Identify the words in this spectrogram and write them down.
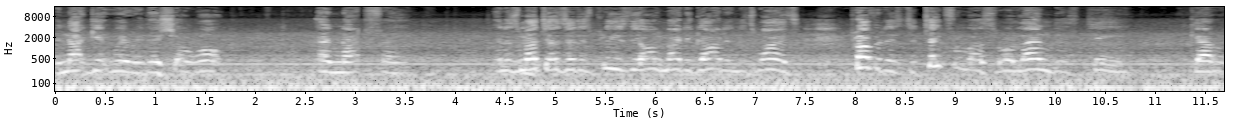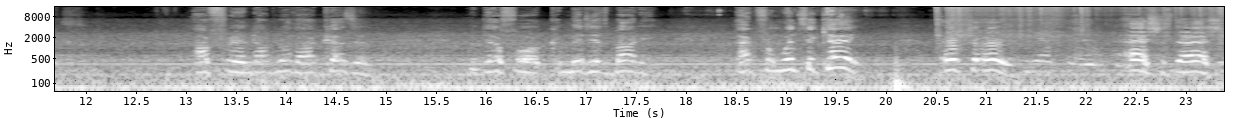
and not get weary. They shall walk and not faint. Inasmuch as much as it has pleased the Almighty God and His wise providence to take from us Rolandus T. Garrett, our friend, our brother, our cousin, we therefore commit his body back from whence it came, earth to earth, ashes to ashes,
